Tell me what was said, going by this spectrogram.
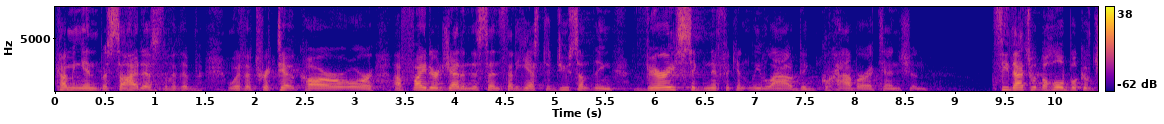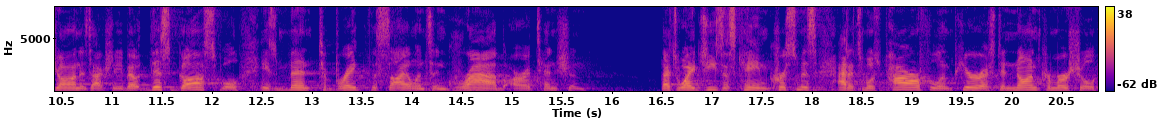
coming in beside us with a, with a tricked out car or a fighter jet in the sense that he has to do something very significantly loud to grab our attention. See, that's what the whole book of John is actually about. This gospel is meant to break the silence and grab our attention. That's why Jesus came. Christmas, at its most powerful and purest and non commercial,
